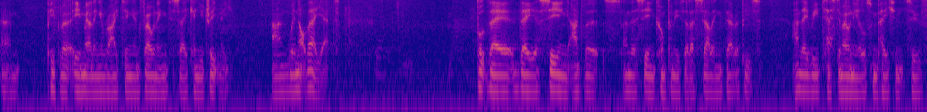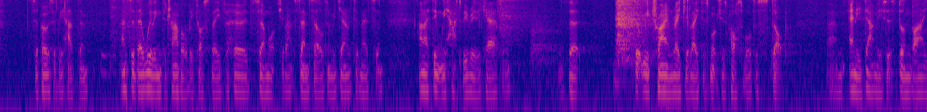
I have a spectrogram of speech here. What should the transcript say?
um, people are emailing and writing and phoning to say, "Can you treat me?" And we're not there yet. But they they are seeing adverts and they're seeing companies that are selling therapies, and they read testimonials from patients who've supposedly had them. And so they're willing to travel because they've heard so much about stem cells and regenerative medicine. And I think we have to be really careful that, that we try and regulate as much as possible to stop um, any damage that's done by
